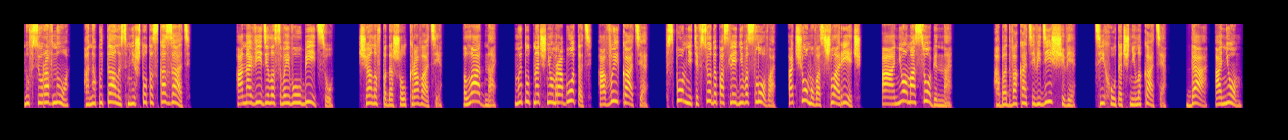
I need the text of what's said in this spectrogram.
Но все равно она пыталась мне что-то сказать. Она видела своего убийцу. Чалов подошел к кровати. «Ладно, мы тут начнем работать, а вы, Катя, вспомните все до последнего слова, о чем у вас шла речь, а о нем особенно». «Об адвокате Ведищеве?» – тихо уточнила Катя. Да, о нем.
